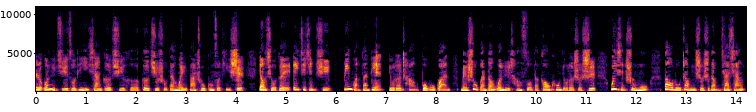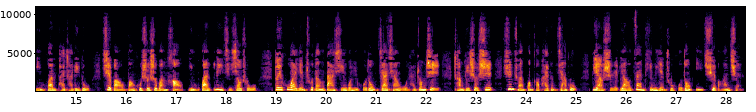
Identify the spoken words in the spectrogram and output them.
日，文旅局昨天已向各区和各局属单位发出工作提示，要求对 A 级景区、宾馆、饭店、游乐场、博物馆、美术馆等文旅场所的高空游乐设施、危险树木、道路照明设施等加强隐患排查力度，确保防护设施完好，隐患立即消除；对户外演出等大型文旅活动，加强舞台装置、场地设施、宣传广告牌等加固，必要时要暂停演出活动，以确保安全。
